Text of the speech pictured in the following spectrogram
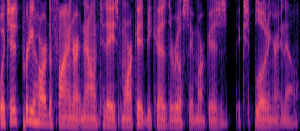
which is pretty hard to find right now in today's market because the real estate market is exploding right now.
